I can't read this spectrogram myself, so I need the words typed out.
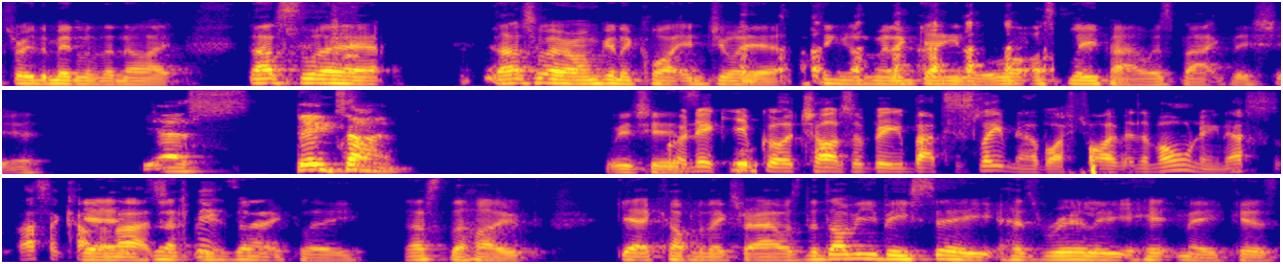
through the middle of the night. That's where that's where I'm going to quite enjoy it. I think I'm going to gain a lot of sleep hours back this year. Yes, big time which is well, Nick, you've got a chance of being back to sleep now by five in the morning. That's that's a couple yeah, of hours. Exactly, exactly. That's the hope. Get a couple of extra hours. The WBC has really hit me because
